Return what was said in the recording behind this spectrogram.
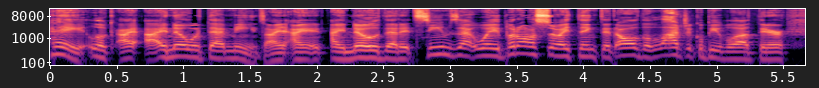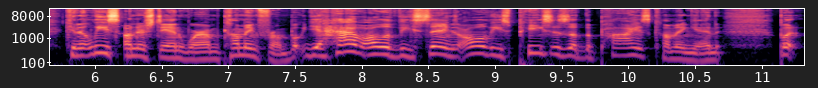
Hey, look, I, I know what that means. I, I, I know that it seems that way, but also I think that all the logical people out there can at least understand where I'm coming from. But you have all of these things, all these pieces of the pies coming in, but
